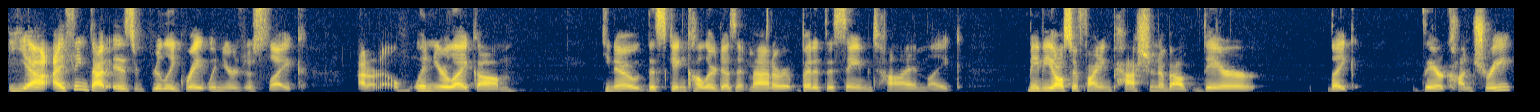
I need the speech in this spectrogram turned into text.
yeah, I think that is really great when you're just like, I don't know, when you're like, um, you know, the skin color doesn't matter, but at the same time, like maybe also finding passion about their like their country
